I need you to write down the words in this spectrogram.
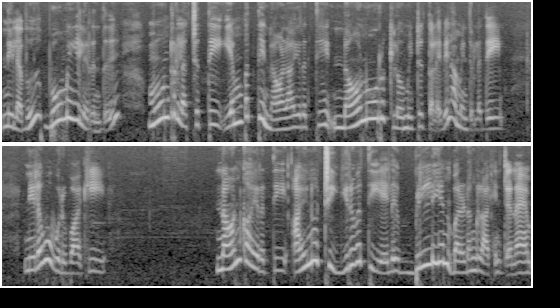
நிலவு பூமியிலிருந்து மூன்று லட்சத்தி எண்பத்தி நாலாயிரத்தி நானூறு கிலோமீட்டர் தொலைவில் அமைந்துள்ளது. நிலவு உருவாகி நான்காயிரத்தி ஐநூற்றி இருபத்தி ஏழு பில்லியன் வருடங்களாகின்றன.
